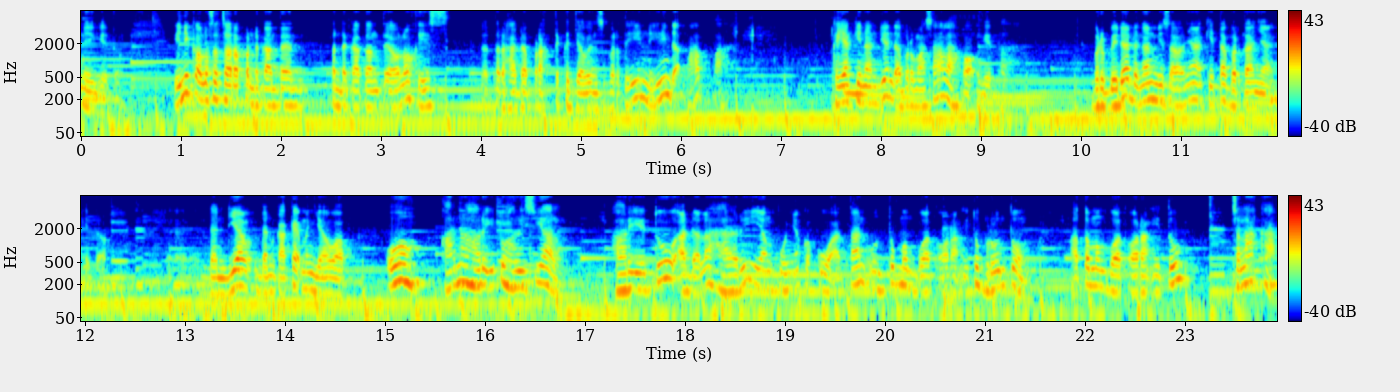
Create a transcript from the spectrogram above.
ini gitu. Ini kalau secara pendekatan pendekatan teologis terhadap praktik kejawen seperti ini, ini tidak apa-apa. Keyakinan dia tidak bermasalah kok gitu. Berbeda dengan misalnya kita bertanya gitu. Dan dia dan kakek menjawab, "Oh, karena hari itu hari sial. Hari itu adalah hari yang punya kekuatan untuk membuat orang itu beruntung atau membuat orang itu celaka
